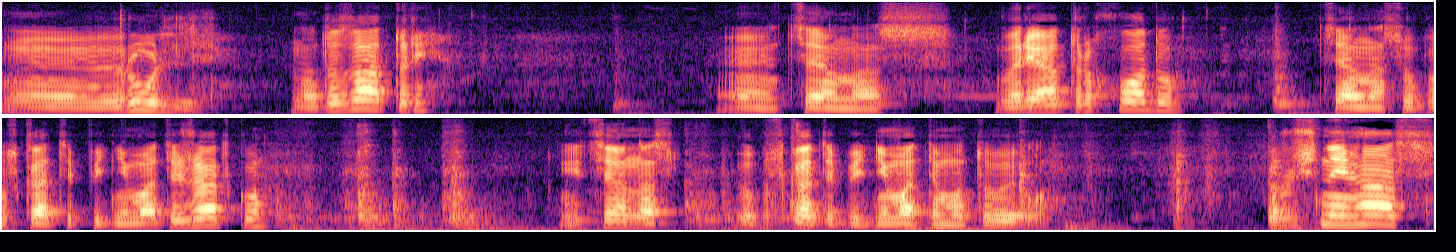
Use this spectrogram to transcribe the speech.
Е, руль на дозаторі. Е, це у нас варіатор ходу. Це у нас опускати, піднімати жатку. І це у нас опускати, піднімати мотовило. Ручний газ,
